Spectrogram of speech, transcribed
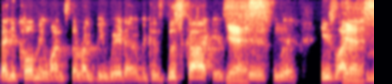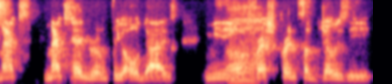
that he called me once the rugby weirdo because this guy is Yes. seriously weird. He's like Yes. Max Max Headroom for you old guys, meaning Oh. the Fresh Prince of Josie,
